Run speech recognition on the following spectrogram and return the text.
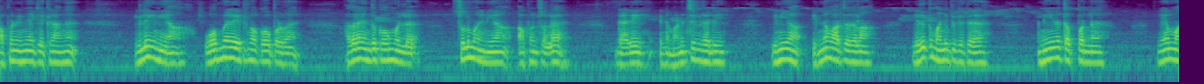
அப்படின்னு இனியா கேட்குறாங்க இல்லை இனியா உன் மேலே எப்படிமா கோவப்படுவேன். அதெல்லாம் எந்த கோவமும் இல்லை. சொல்லுமா இனியா அப்படின்னு சொல்ல டேடி என்னை மன்னிச்சிரு டேடி. இனியா என்ன வார்த்தை இதெல்லாம்? எதுக்கு மன்னிப்பு கேட்குற நீ என்ன தப்பு பண்ண? ஏம்மா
